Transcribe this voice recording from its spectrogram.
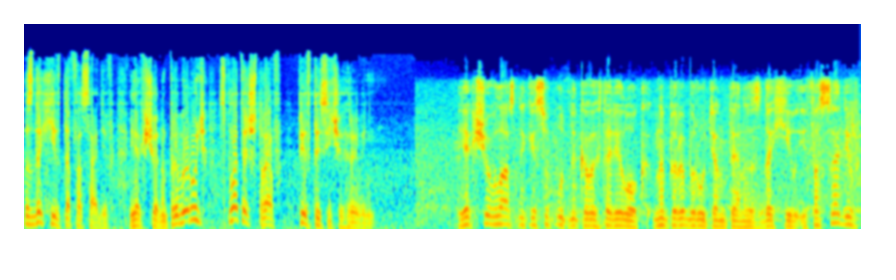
з дахів та фасадів. Якщо не приберуть, сплатять штраф півтисячі гривень. Якщо власники супутникових тарілок не переберуть антени з дахів і фасадів,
